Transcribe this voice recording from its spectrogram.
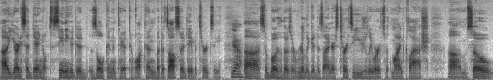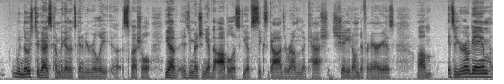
Uh, you already said Daniel Tascini, who did Tzolk'in and Teotihuacan, but it's also David Turczi. Yeah. Uh, so both of those are really good designers. Turczi usually works with Mindclash. Um, so when those two guys come together, it's going to be really uh, special. You have, as you mentioned, you have the obelisk. You have six gods around them that cast shade on different areas. Um, it's a Euro game.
